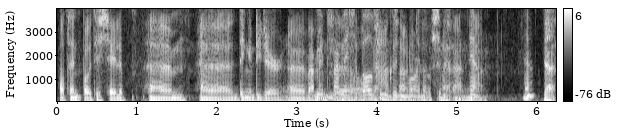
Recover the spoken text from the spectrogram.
wat zijn potentiële um, dingen die er waar die, mensen, waar mensen boos om kunnen worden. Of kunnen gaan. Ja. Ja. Ja.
